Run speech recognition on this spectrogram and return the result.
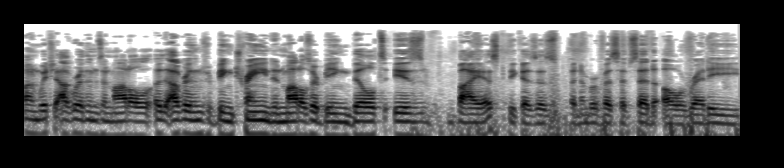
on which algorithms and model uh, algorithms are being trained and models are being built is biased because as a number of us have said already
